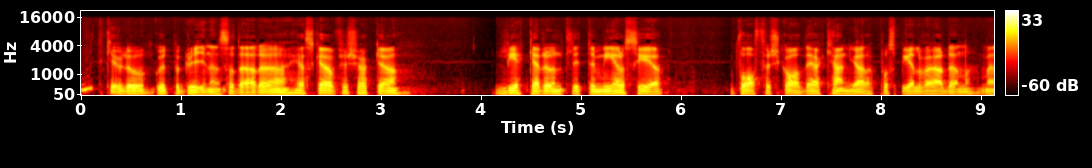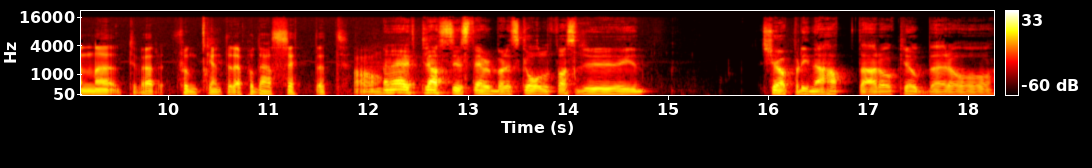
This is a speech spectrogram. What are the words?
lite kul att gå ut på greenen sådär. Eh, jag ska försöka leka runt lite mer och se vad för skada jag kan göra på spelvärlden. Men uh, tyvärr funkar inte det på det här sättet. Ja. Men det är ett klassiskt Everybody's Golf. Alltså du köper dina hattar och klubbor och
